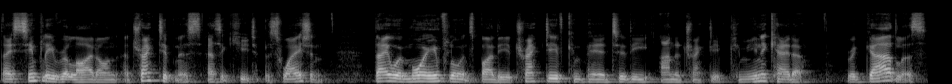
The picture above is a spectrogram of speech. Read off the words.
they simply relied on attractiveness as a cue to persuasion. They were more influenced by the attractive compared to the unattractive communicator, regardless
